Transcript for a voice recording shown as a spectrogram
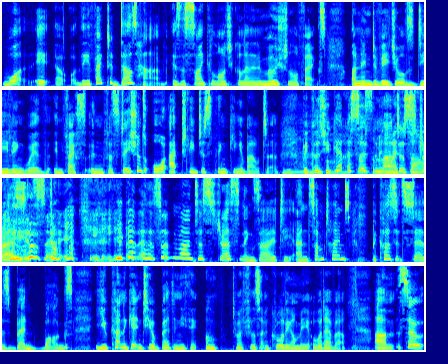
what it, uh, the effect it does have is the psychological and emotional effects on individuals dealing with infest, infestations or actually just thinking about it, because you Oh, get I a certain amount of stress. So you get a certain amount of stress and anxiety and sometimes because it says bed bugs you kind of get into your bed and you think oh do I feel something crawling on me or whatever? Um, so,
